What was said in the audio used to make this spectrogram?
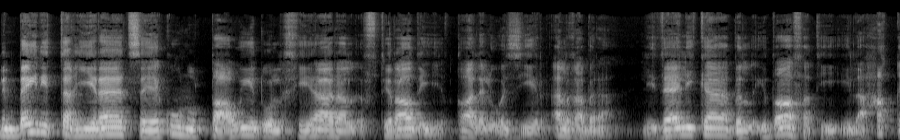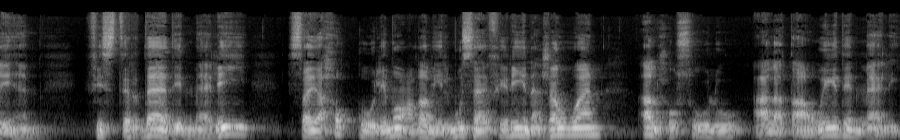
من بين التغييرات سيكون التعويض الخيار الافتراضي قال الوزير الغبرة. لذلك بالإضافة إلى حقهم في استرداد مالي سيحق لمعظم المسافرين جوا الحصول على تعويض مالي.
